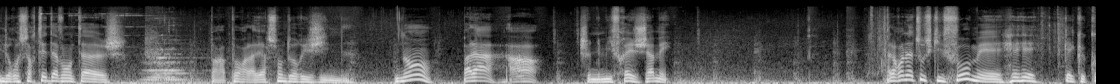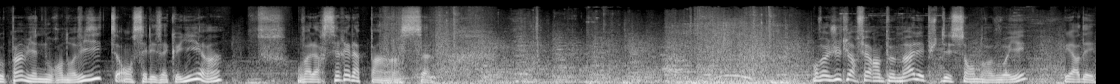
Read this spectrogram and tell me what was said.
il ressortait davantage par rapport à la version d'origine. Non, pas là. Ah, je ne m'y ferai jamais. Alors on a tout ce qu'il faut, mais quelques copains viennent nous rendre visite, on sait les accueillir. Hein. On va leur serrer la pince. On va juste leur faire un peu mal et puis descendre, vous voyez Regardez.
